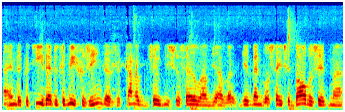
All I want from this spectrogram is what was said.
in de kwartier heb ik hem niet gezien. Dus dat kan ook natuurlijk niet zoveel, want ja, je bent wel steeds in balbezit, maar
